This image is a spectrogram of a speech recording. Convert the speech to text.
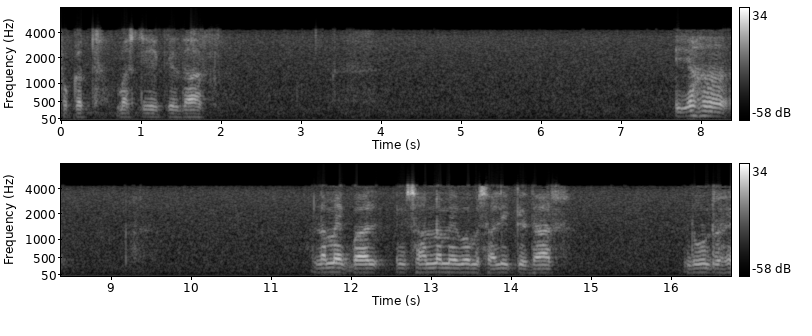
فقط مستی کردار۔ یہاں علامہ اقبال انسانوں میں وہ مثالی کردار ڈھونڈ رہے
